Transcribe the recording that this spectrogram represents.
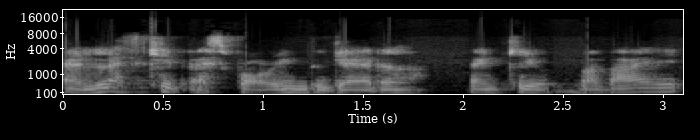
And let's keep exploring together. Thank you. Bye bye.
